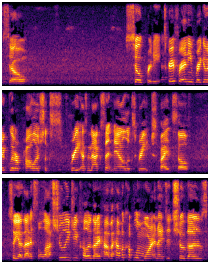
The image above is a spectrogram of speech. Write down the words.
So so pretty. It's great for any regular glitter polish. Looks great as an accent nail. Looks great just by itself. So yeah, that is the last Julie G color that I have. I have a couple of more and I did show those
